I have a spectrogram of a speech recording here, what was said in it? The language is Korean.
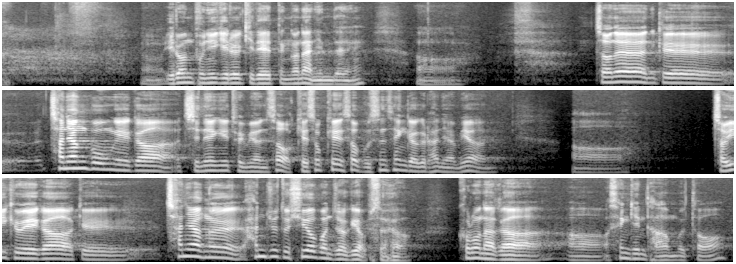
어, 이런 분위기를 기대했던 건 아닌데 어, 저는 그 찬양부흥회가 진행이 되면서 계속해서 무슨 생각을 하냐면 어, 저희 교회가 그 찬양을 한 주도 쉬어본 적이 없어요. 코로나가 어, 생긴 다음부터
